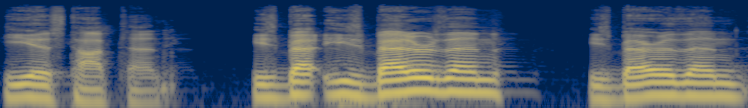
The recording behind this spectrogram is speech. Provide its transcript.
He is top ten. He's be, he's better than he's better than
